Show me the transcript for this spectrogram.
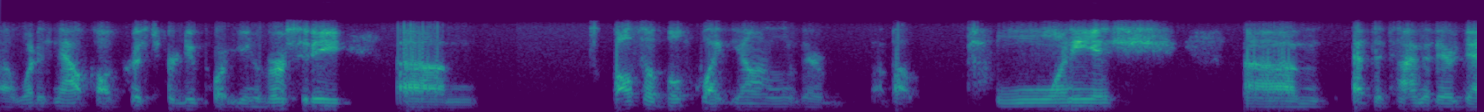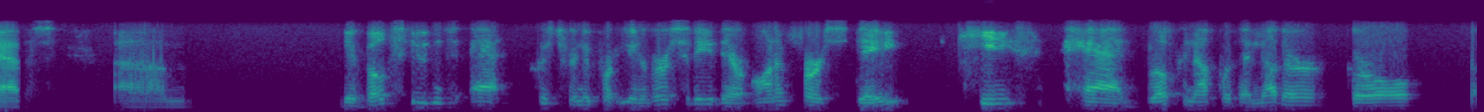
uh, what is now called Christopher Newport University. Um, also, both quite young. They're about 20 ish um, at the time of their deaths. Um, they're both students at Christopher Newport University. They're on a first date. Keith had broken up with another girl a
